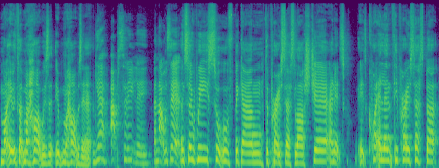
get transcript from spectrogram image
my, it was like my heart was it, my heart was in it. Yeah, absolutely. And that was it. And so we sort of began the process last year, and it's it's quite a lengthy process, but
